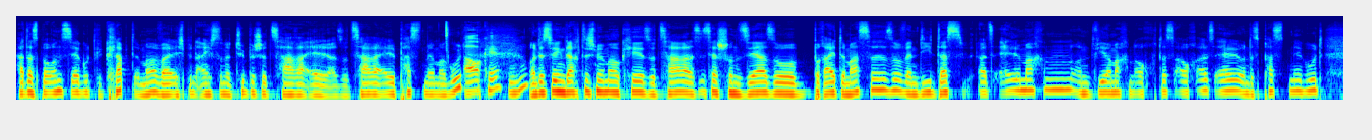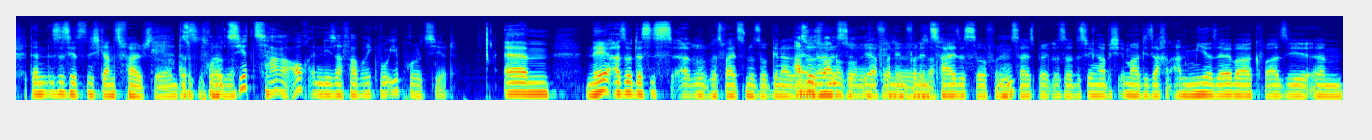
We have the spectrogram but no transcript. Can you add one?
hat das bei uns sehr gut geklappt immer, weil ich bin eigentlich so eine typische Zara L. Also Zara L passt mir immer gut. Ah, okay. Mhm. Und deswegen dachte ich mir mal, okay, so Zara, das ist ja schon sehr so breite Masse, so wenn die das als L machen und wir machen auch das auch als L und das passt mir gut, dann ist es jetzt nicht ganz falsch. So. Also ist also- produziert Zara auch in dieser Fabrik, wo ihr produziert? Ähm, nee, also das ist, also das war jetzt nur so generell. Also es ne, war nur so eine- Ja, von den, so von den Sache. Sizes so, von Mhm. den Size Break, also deswegen habe ich immer die Sachen an mir selber quasi ähm,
